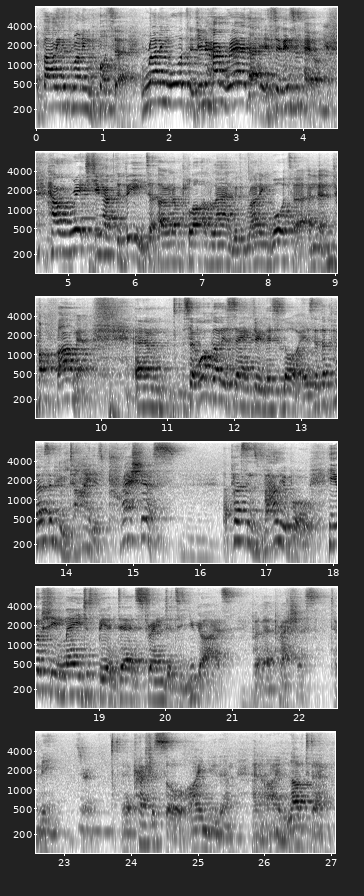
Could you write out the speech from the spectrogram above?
A valley with running water. Running water. Do you know how rare that is in Israel? How rich do you have to be to own a plot of land with running water and then not farm it? Um, so, what God is saying through this law is that the person who died is precious. That person's valuable. He or she may just be a dead stranger to you guys, but they're precious to me. They're precious soul. I knew them and I loved them.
